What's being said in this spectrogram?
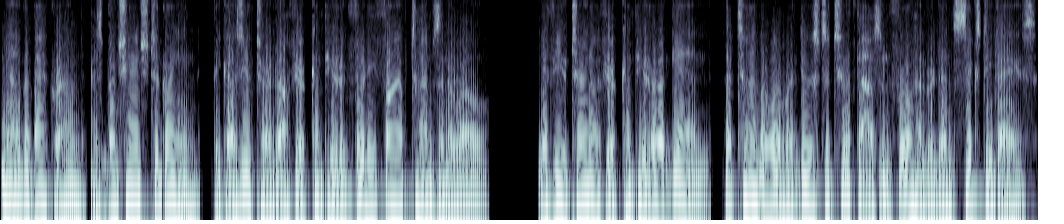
Now the background has been changed to green, because you turned off your computer 35 times in a row. If you turn off your computer again, the timer will reduce to 2,460 days.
